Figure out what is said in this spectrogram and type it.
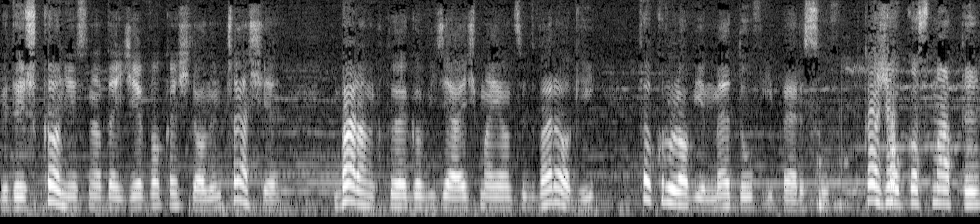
gdyż koniec nadejdzie w określonym czasie. Baran, którego widziałeś mający dwa rogi, to królowie Medów i Persów. Kozioł kosmaty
